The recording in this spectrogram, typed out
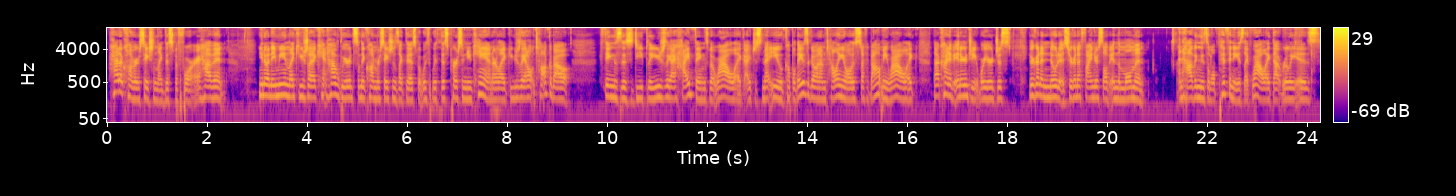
had a conversation like this before. I haven't you know what I mean? Like usually I can't have weird silly conversations like this, but with with this person you can or like usually I don't talk about things this deeply. Usually I hide things, but wow, like I just met you a couple days ago and I'm telling you all this stuff about me. Wow, like that kind of energy where you're just you're going to notice, you're going to find yourself in the moment and having these little epiphanies like wow, like that really is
